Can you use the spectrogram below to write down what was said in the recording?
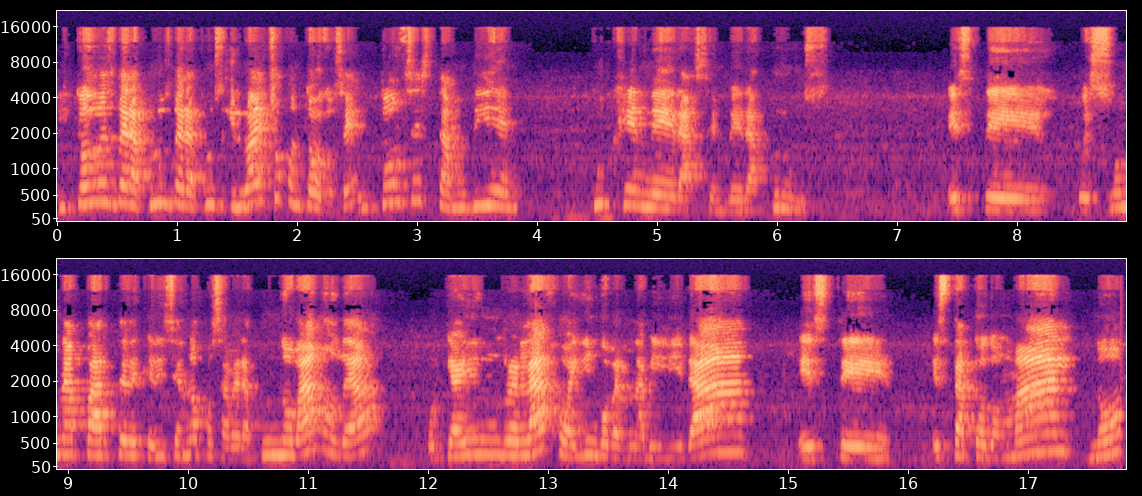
y todo es Veracruz, Veracruz, y lo ha hecho con todos. ¿eh? Entonces también tú generas en Veracruz este, pues una parte de que dicen, no, pues a Veracruz no vamos, ¿verdad? Porque hay un relajo, hay ingobernabilidad, este, está todo mal, no,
